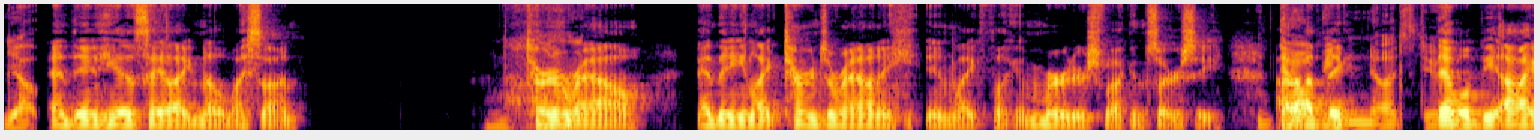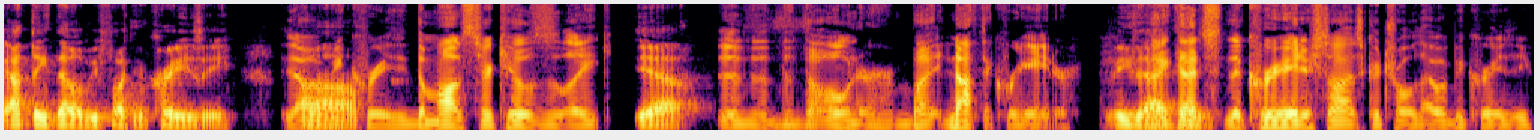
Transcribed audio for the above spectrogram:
Yep. and then he'll say like, "No, my son." Turn around, and then he like turns around and, he, and like fucking murders fucking Cersei. I- That I would be think nuts, dude. That would be I I think that would be fucking crazy. That would be crazy. The monster kills like Yeah, the, the, the- the owner, but not the creator. exactly. Like that's the creator still has control. That would be crazy.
